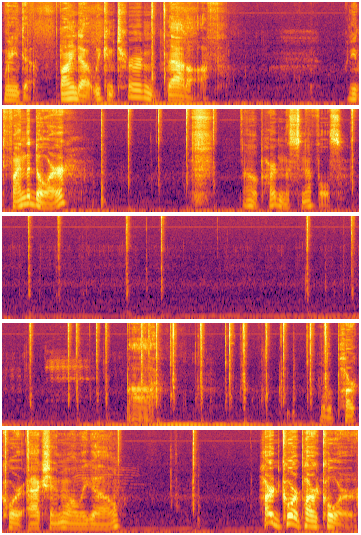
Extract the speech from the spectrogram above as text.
We need to find out. We can turn that off. We need to find the door. Oh, pardon the sniffles. Bah. Little parkour action while we go. Hardcore parkour.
